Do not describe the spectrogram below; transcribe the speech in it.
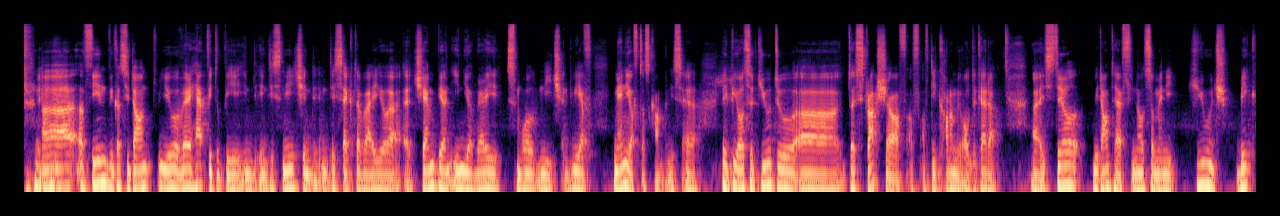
uh, a thing because you don't you are very happy to be in, in this niche in, in this sector where you are a champion in your very small niche. And we have many of those companies uh, maybe also due to uh, the structure of, of, of, the economy altogether. Uh, it's still we don't have you know so many huge big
